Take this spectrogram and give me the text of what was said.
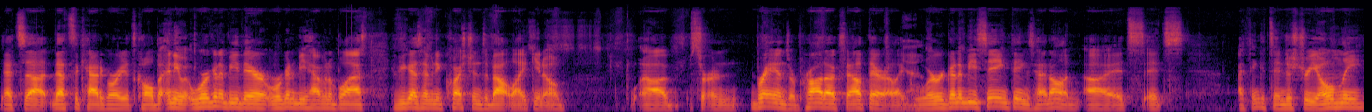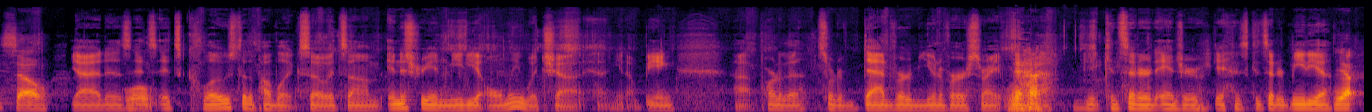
that's uh, that's the category it's called. But anyway, we're gonna be there. We're gonna be having a blast. If you guys have any questions about like you know uh, certain brands or products out there, like Yeah. we're gonna be seeing things head on. Uh, it's it's I think it's industry only, so Yeah, it is. Well- it's it's closed to the public, so it's um, industry and media only. Which uh, you know, being uh, part of the sort of dad verb universe, right? Where, Yeah. uh, considered Andrew is considered media. yep,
